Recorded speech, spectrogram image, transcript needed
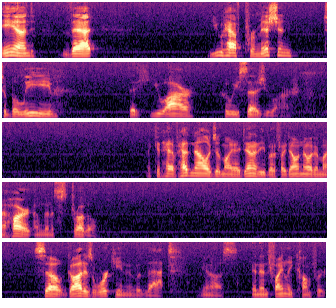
and that you have permission to believe that you are who he says you are. I can have head knowledge of my identity, but if I don't know it in my heart, I'm going to struggle. So God is working with that in us. And then finally, comfort,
